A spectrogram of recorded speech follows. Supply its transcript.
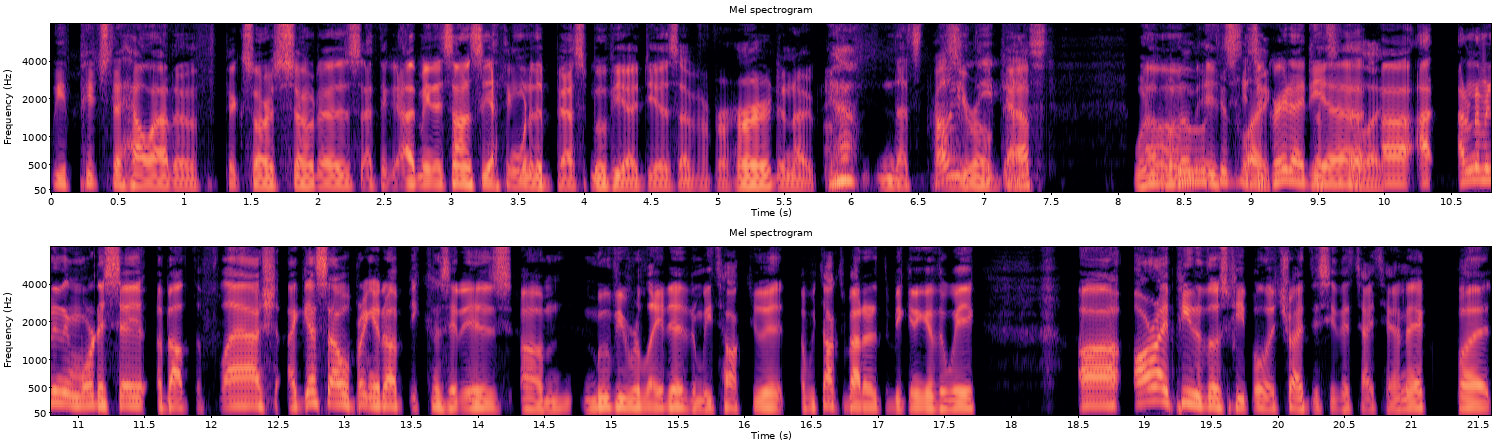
we've pitched the hell out of Pixar's sodas. I think I mean it's honestly I think one of the best movie ideas I've ever heard, and I Yeah. and that's Probably zero the cap. best. What, what do Um, the it's it's like? a great idea. like. uh, I, I don't have anything more to say about the Flash. I guess I will bring it up because it is um, movie related, and we talked to it. We talked about it at the beginning of the week. Uh, R.I.P. to those people that tried to see the Titanic, but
